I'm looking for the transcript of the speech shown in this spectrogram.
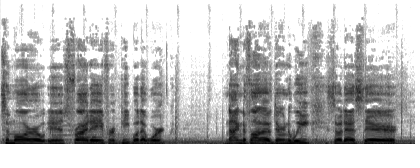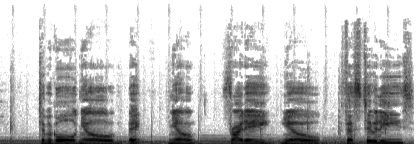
Tomorrow is Friday for people that work 9 to 5 during the week. So, that's their typical, you know, hey, you know, Friday, you know, festivities.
